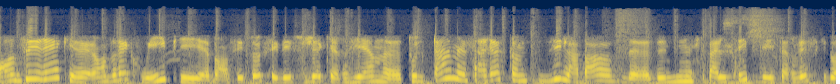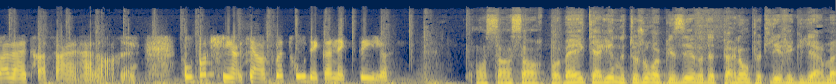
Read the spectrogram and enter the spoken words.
On dirait que, on dirait que oui. Puis euh, bon, c'est sûr que c'est des sujets qui reviennent euh, tout le temps, mais ça reste, comme tu dis, la base de, de municipalité ben puis des services qui doivent être offerts. Alors, euh, faut pas qu'il en soit trop déconnecté là on s'en sort pas. Ben, Karine, toujours un plaisir de te parler. On peut te lire régulièrement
